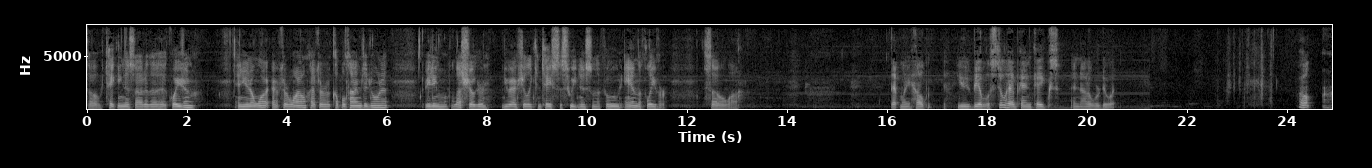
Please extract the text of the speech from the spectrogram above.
So taking this out of the equation, and you know what, after a while, after a couple times of doing it, eating less sugar, you actually can taste the sweetness in the food and the flavor. So uh, that might help you be able to still have pancakes and not overdo it. Well, I'm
